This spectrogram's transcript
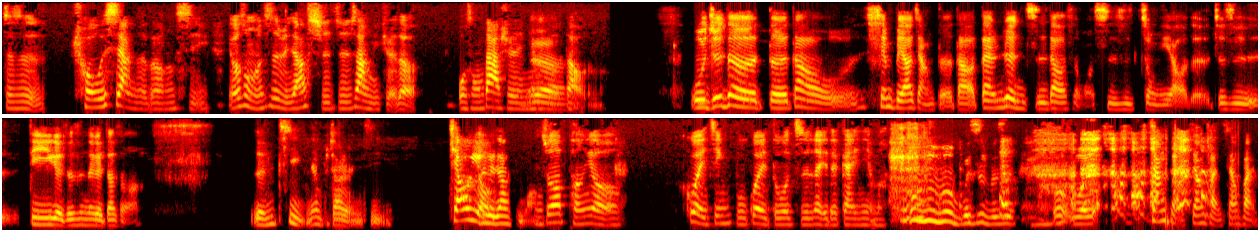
就是。抽象的东西有什么是比较实质上？你觉得我从大学里面得到的吗？我觉得得到，先不要讲得到，但认知到什么事是重要的。就是第一个，就是那个叫什么人际，那不叫人际，交友，那个叫什么？你说朋友贵精不贵多之类的概念吗？不不不，不是不是，我我相反相反相反，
